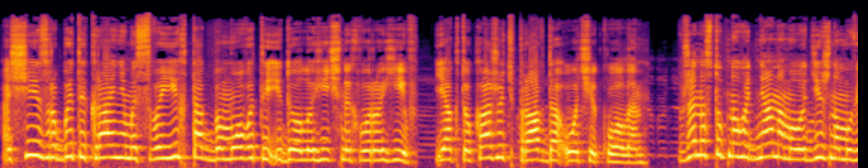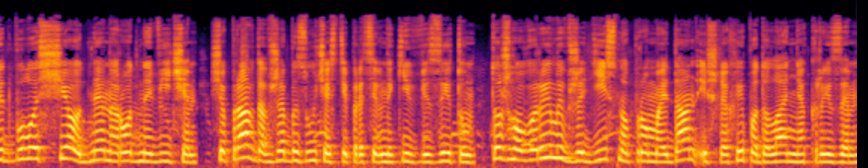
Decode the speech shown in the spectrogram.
а ще й зробити крайніми своїх, так би мовити, ідеологічних ворогів. Як то кажуть, правда очі коле. Вже наступного дня на молодіжному відбулось ще одне народне віче. Щоправда, вже без участі працівників візиту. Тож говорили вже дійсно про майдан і шляхи подолання кризи.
